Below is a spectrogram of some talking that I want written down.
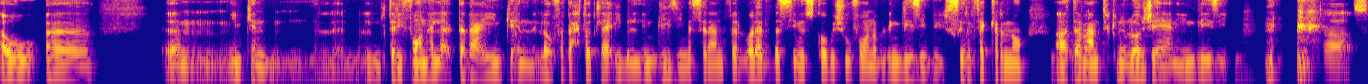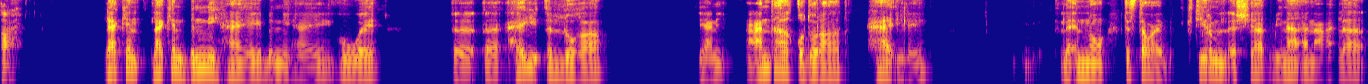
أو آه يمكن التليفون هلأ تبعي يمكن لو فتحته تلاقيه بالإنجليزي مثلا فالولد بس يمسكه بيشوفه انه بالإنجليزي بيصير يفكر إنه آه تمام تكنولوجيا يعني إنجليزي. آه صح. لكن لكن بالنهاية بالنهاية هو آه، آه، هي اللغة يعني عندها قدرات هائلة لأنه تستوعب كثير من الأشياء بناء على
